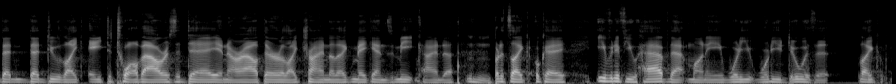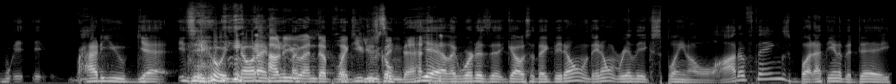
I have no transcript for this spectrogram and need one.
that that do like eight to 12 hours a day and are out there like trying to like make ends meet kind of Mm-hmm. but it's like okay even if you have that money what do you what do you do with it like it, how do you get it? you know what i mean How do you Like- end up, like, do you just go- using that? yeah like where does it go so they, they don't they don't really explain a lot of things but at the end of the day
